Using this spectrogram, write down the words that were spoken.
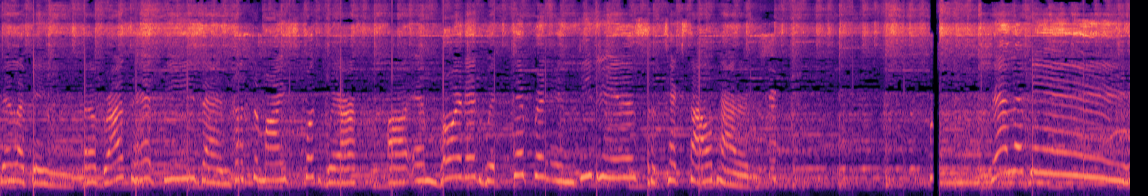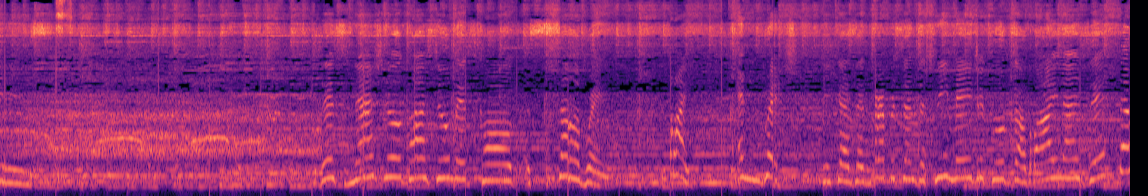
Philippines. The brass headpiece and customized footwear are embroidered with different indigenous textile patterns. Philippines! This national costume is called Celebrate, Fight, rich because it represents the three major groups of islands in the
